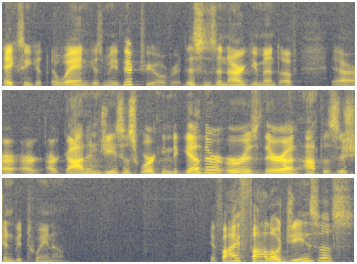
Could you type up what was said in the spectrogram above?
takes it away and gives me victory over it. This is an argument of are, are, are God and Jesus working together, or is there an opposition between them? If I follow Jesus,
